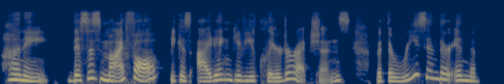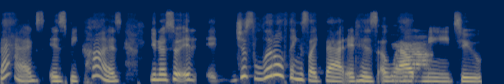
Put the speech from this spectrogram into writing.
honey, this is my fault because I didn't give you clear directions. But the reason they're in the bags is because, you know, so it, it just little things like that, it has allowed Yeah. me to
